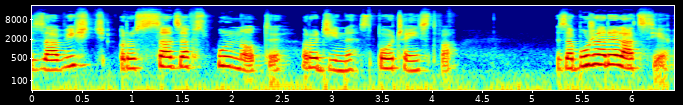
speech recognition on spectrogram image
Zawiść rozsadza wspólnoty, rodziny, społeczeństwa. Zaburza relacje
